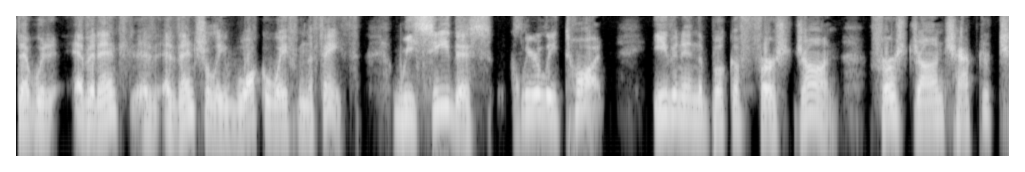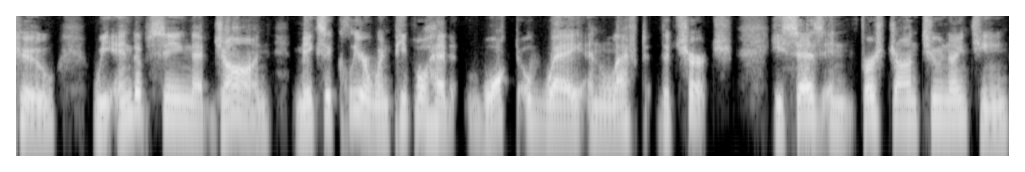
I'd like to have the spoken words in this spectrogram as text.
that would evident, eventually walk away from the faith. We see this clearly taught even in the book of first john. First john chapter 2 we end up seeing that john makes it clear when people had walked away and left the church. He says in first john 2.19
